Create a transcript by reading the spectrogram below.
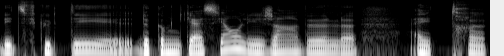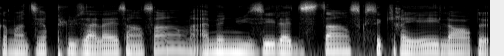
des difficultés de communication. Les gens veulent euh, être, euh, comment dire, plus à l'aise ensemble, amenuiser la distance qui s'est créée lors de,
